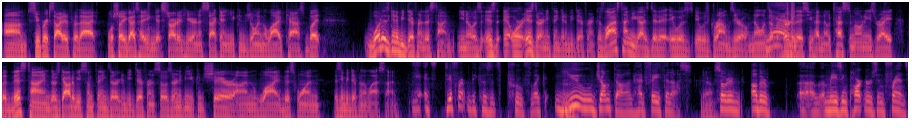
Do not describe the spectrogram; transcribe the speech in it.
Um, super excited for that. We'll show you guys how you can get started here in a second. You can join the live cast. But what is going to be different this time? You know, is, is or is there anything going to be different? Because last time you guys did it, it was it was ground zero. No one's ever heard of this. You had no testimonies, right? But this time, there's got to be some things that are going to be different. So is there anything you can share on why this one is going to be different than last time? Yeah, it's different because it's proof. Like you jumped on, had faith in us. Yeah. So did other uh, amazing partners and friends.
